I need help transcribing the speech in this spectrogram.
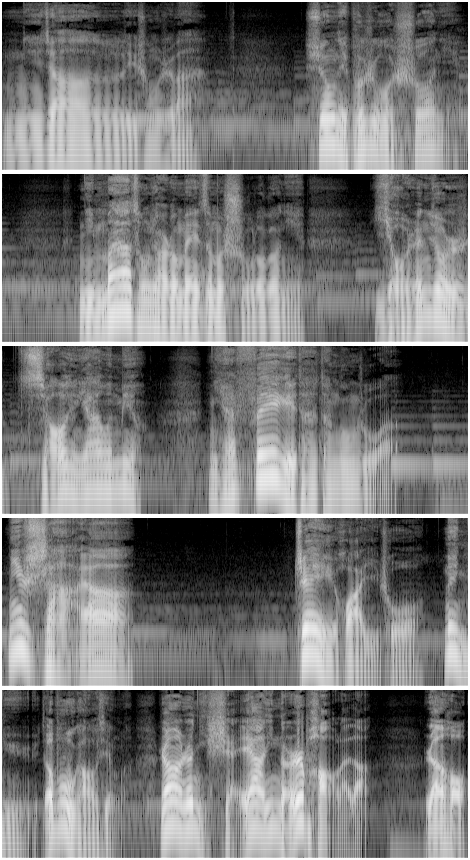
你叫李冲是吧？兄弟，不是我说你，你妈从小都没这么数落过你。有人就是矫情丫鬟命。”你还非给她当公主啊？你傻呀！这话一出，那女的不高兴了，嚷嚷着：“你谁呀？你哪儿跑来的？”然后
